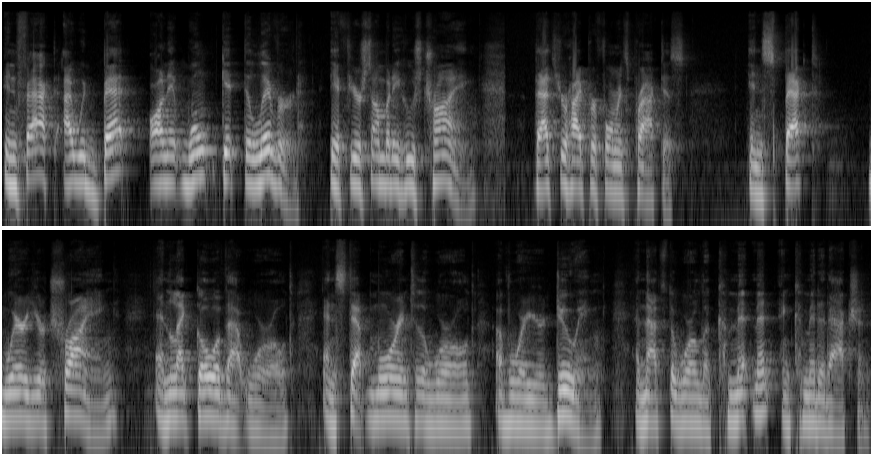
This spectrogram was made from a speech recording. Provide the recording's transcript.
In fact, I would bet on it won't get delivered if you're somebody who's trying. That's your high performance practice. Inspect where you're trying and let go of that world and step more into the world of where you're doing. And that's the world of commitment and committed action.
